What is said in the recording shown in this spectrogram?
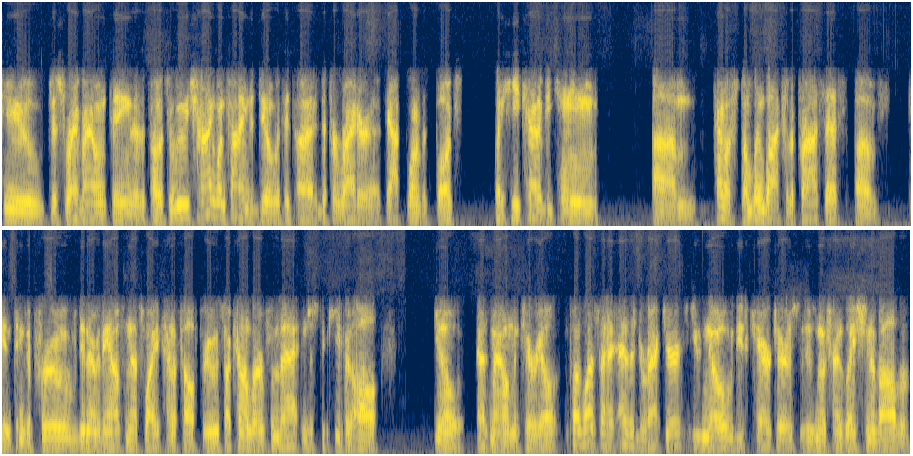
to just write my own things as opposed to we tried one time to it with a different writer and adapt one of his books, but he kind of became um, kind of a stumbling block for the process of getting things approved and everything else, and that's why it kind of fell through. So I kind of learned from that, and just to keep it all, you know, as my own material. But Plus, as a director, you know these characters. There's no translation involved of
